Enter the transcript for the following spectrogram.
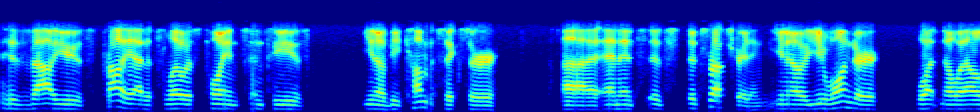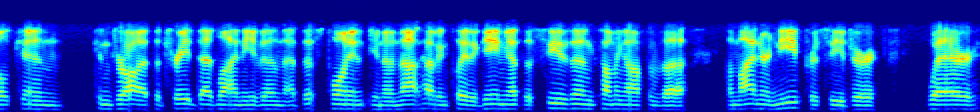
his value is probably at its lowest point since he's you know become a Sixer, uh, and it's it's it's frustrating. You know, you wonder what Noel can can draw at the trade deadline. Even at this point, you know, not having played a game yet this season, coming off of a a minor knee procedure, where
